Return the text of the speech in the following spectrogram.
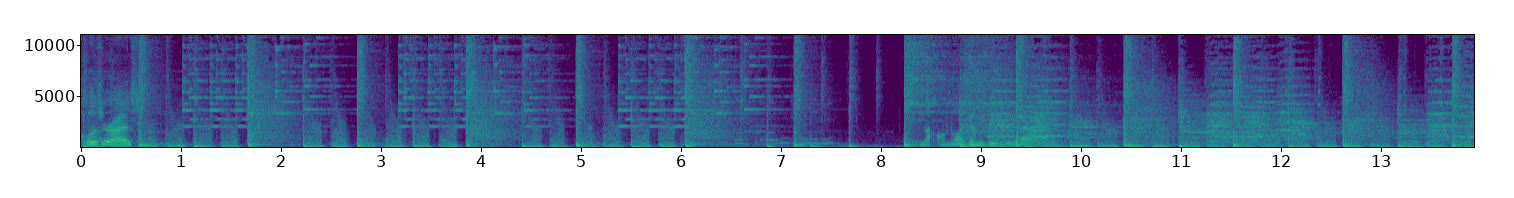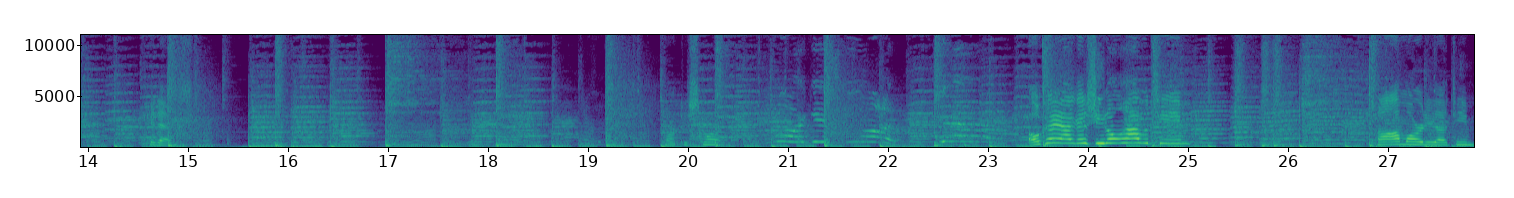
Close your eyes. No, I'm not gonna give you that. Hit X. Marcus Smart. Marcus Smart! Yeah! Okay, I guess you don't have a team. Uh, I'm already that team.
